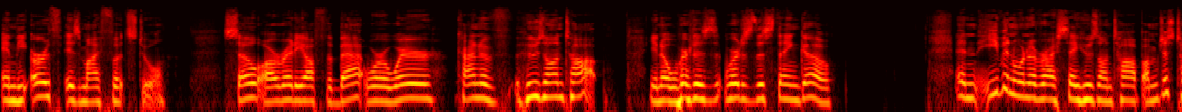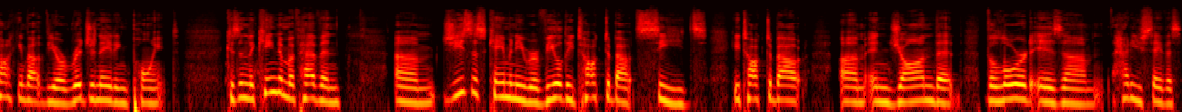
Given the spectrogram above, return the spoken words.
and the earth is my footstool. So already off the bat, we're aware kind of who's on top. You know, where does where does this thing go? And even whenever I say who's on top, I'm just talking about the originating point. Because in the kingdom of heaven, um, Jesus came and he revealed, he talked about seeds. He talked about um, in John that the Lord is, um, how do you say this?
